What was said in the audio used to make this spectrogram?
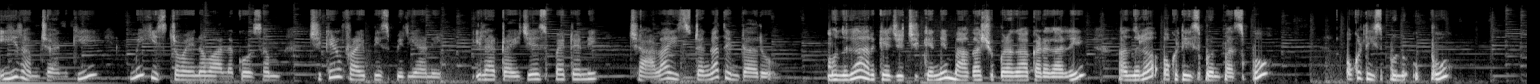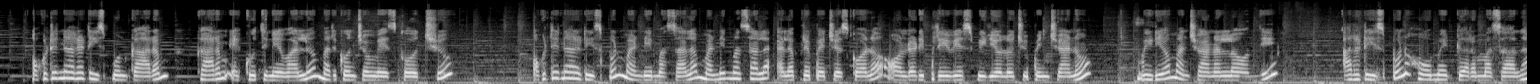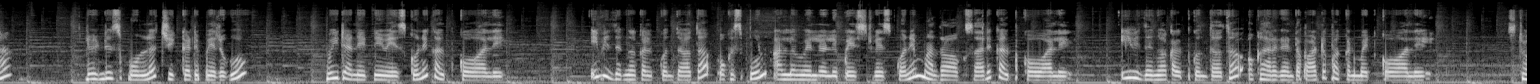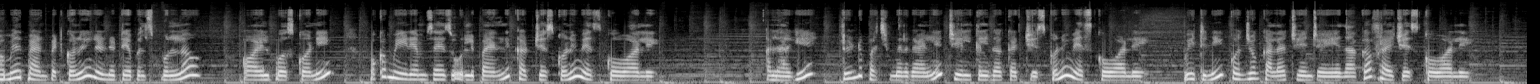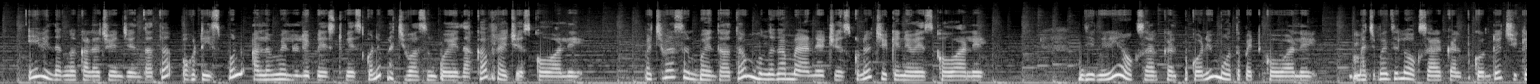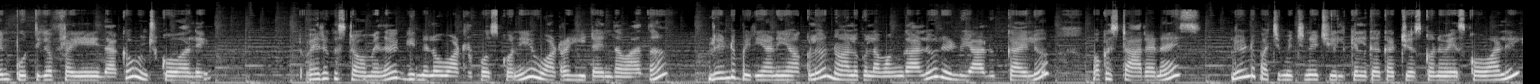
ఈ రంజాన్కి మీకు ఇష్టమైన వాళ్ళ కోసం చికెన్ ఫ్రై పీస్ బిర్యానీ ఇలా ట్రై చేసి పెట్టండి. చాలా ఇష్టంగా తింటారు. ముందుగా అర కేజీ చికెన్ని బాగా శుభ్రంగా కడగాలి. అందులో ఒక టీ స్పూన్ పసుపు ఒక టీ స్పూన్ ఉప్పు ఒకటిన్నర టీ స్పూన్ కారం. కారం ఎక్కువ తినేవాళ్ళు మరి కొంచెం వేసుకోవచ్చు. ఒకటిన్నర టీ స్పూన్ మండి మసాలా. మండి మసాలా ఎలా ప్రిపేర్ చేసుకోవాలో ఆల్రెడీ ప్రీవియస్ వీడియోలో చూపించాను. వీడియో మన ఛానల్లో ఉంది. అర teaspoon homemade garam masala రెండు స్పూన్ల చిక్కటి పెరుగు వీటన్నిటిని వేసుకొని కలుపుకోవాలి. ఈ విధంగా కలుపుకున్న తర్వాత ఒక స్పూన్ అల్లం వెల్లుల్లి పేస్ట్ వేసుకొని మరో ఒకసారి కలుపుకోవాలి. ఈ విధంగా కలుపుకున్న తర్వాత ఒక అరగంట పాటు పక్కన పెట్టుకోవాలి. స్టవ్ మీద ప్యాన్ పెట్టుకొని రెండు టేబుల్ స్పూన్ల ఆయిల్ పోసుకొని ఒక మీడియం సైజ్ ఉల్లిపాయల్ని కట్ చేసుకొని వేసుకోవాలి. అలాగే రెండు పచ్చిమిరకాయల్ని చీలికలుగా కట్ చేసుకొని వేసుకోవాలి. వీటిని కొంచెం కలర్ చేంజ్ అయ్యేదాకా ఫ్రై చేసుకోవాలి. ఈ విధంగా కలర్ చేంజ్ అయిన తర్వాత ఒక టీ స్పూన్ అల్లం వెల్లుల్లి పేస్ట్ వేసుకొని పచ్చివాసన పోయేదాకా ఫ్రై చేసుకోవాలి. పచ్చివాసన పోయిన తర్వాత ముందుగా మ్యారినేట్ చేసుకున్న చికెన్ వేసుకోవాలి. దీనిని ఒకసారి కలుపుకొని మూత పెట్టుకోవాలి. మధ్య మధ్యలో ఒకసారి కలుపుకుంటూ చికెన్ పూర్తిగా ఫ్రై అయ్యేదాకా ఉంచుకోవాలి. వేరొక స్టవ్ మీద గిన్నెలో వాటర్ పోసుకొని వాటర్ హీట్ అయిన తర్వాత రెండు బిర్యానీ ఆకులు నాలుగు లవంగాలు రెండు యాలుక్కాయలు ఒక స్టార్ అనైస్ రెండు పచ్చిమిర్చిని చీలికలుగా కట్ చేసుకొని వేసుకోవాలి.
